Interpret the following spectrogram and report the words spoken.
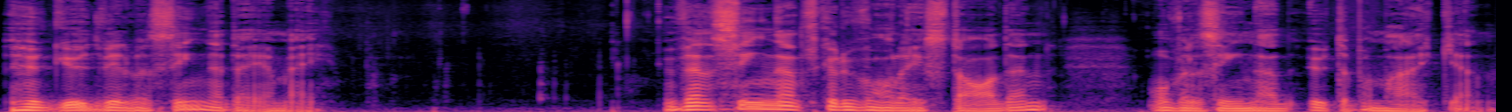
hur Gud vill välsigna dig och mig. Välsignad ska du vara i staden och välsignad ute på marken.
